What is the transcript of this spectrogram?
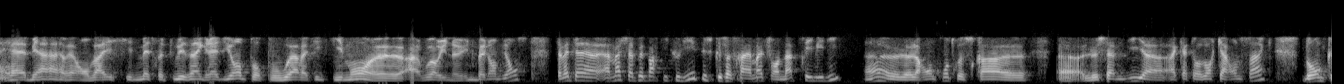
Eh bien, on va essayer de mettre tous les ingrédients pour pouvoir effectivement euh, avoir une, belle ambiance. Ça va être un, match un peu particulier puisque ça sera un match en après-midi. Hein, euh, la rencontre sera euh, le samedi à, à 14h45. Donc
